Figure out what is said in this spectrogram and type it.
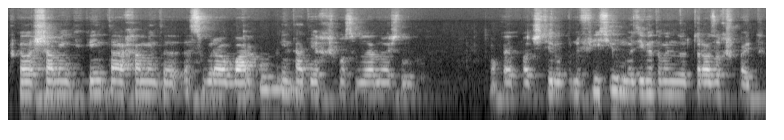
Porque elas sabem que quem está realmente a, segurar o barco, quem está a ter a responsabilidade não és tu. Okay? Podes ter o benefício, mas eventualmente não terás o respeito.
